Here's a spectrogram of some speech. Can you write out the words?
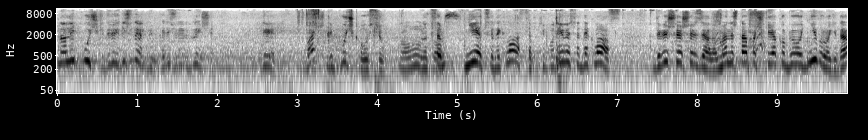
на липучки. Диви, іди сюди, Альбінка, іди сюди ближче. Диви, бачиш, липучка ось. О, Ну, це, ні, це не клас, це, ти подивися, де клас. Диви, що я ще взяла. У мене ж тапочки якоби одні вроді, да?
